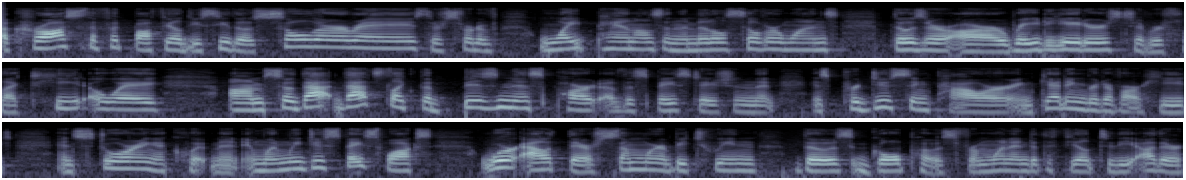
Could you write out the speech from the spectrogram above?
across the football field, you see those solar arrays. There's sort of white panels in the middle, silver ones. Those are our radiators to reflect heat away. Um, so that, that's like the business part of the space station that is producing power and getting rid of our heat and storing equipment. And when we do spacewalks, we're out there somewhere between those goalposts from one end of the field to the other.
